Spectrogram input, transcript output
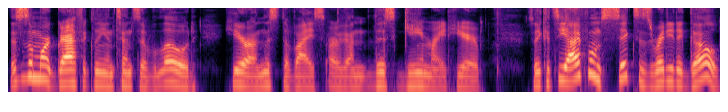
This is a more graphically intensive load here on this device or on this game right here. So you can see iPhone 6 is ready to go.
